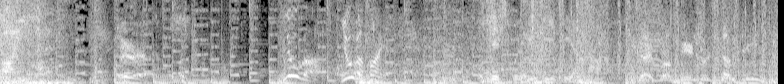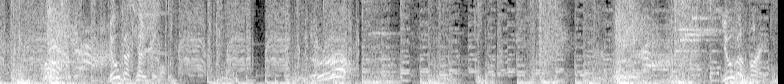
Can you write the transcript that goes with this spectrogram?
Fight! Yoga! Yoga fire! This will be easy enough. Did I bump into something? Yoga teleport! Yoga fire!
